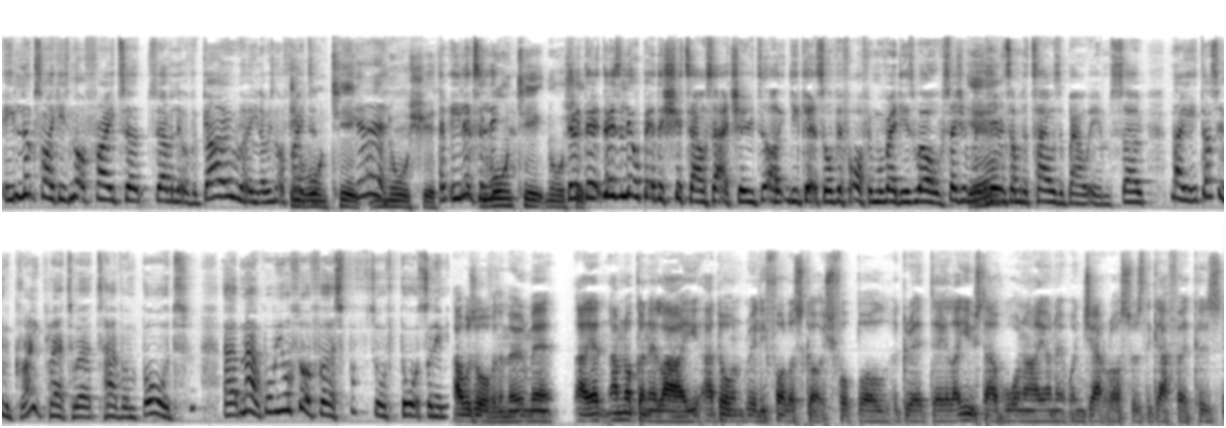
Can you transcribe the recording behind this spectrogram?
he looks like he's not afraid to, to have a little of a go. You know, he's not He afraid to. won't take yeah. no shit. And he looks a He li- won't take no there, shit. there- there is a little bit of the shithouse attitude uh, you get sort of off him already as well, especially Yeah. hearing some of the tales about him. So no, he does seem a great player to, uh, to have on board. Uh, Malk, what were your sort of first sort of thoughts on him? I was over the moon, mate. I I'm not going to lie, I don't really follow Scottish football a great deal. I used to have one eye on it when Jack Ross was the gaffer because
